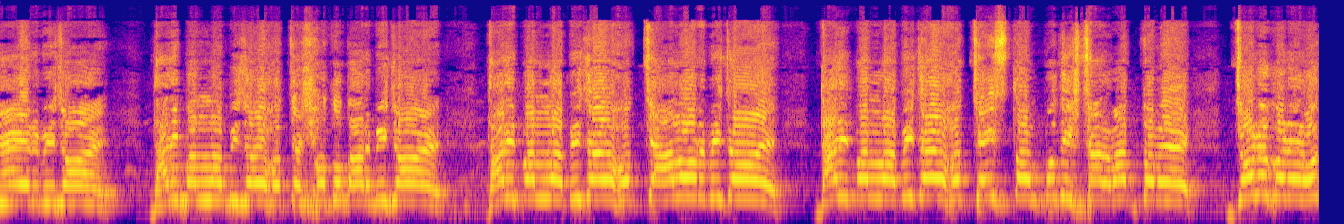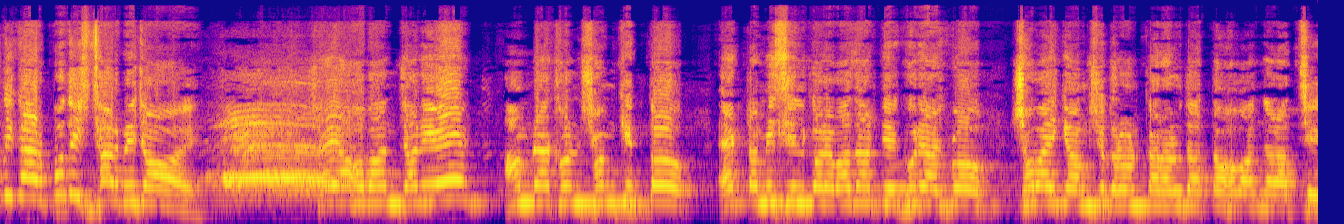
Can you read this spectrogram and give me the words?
ন্যায়ের বিজয়। দাড়িপাল্লা বিজয় হচ্ছে সততার বিজয়। দাড়িপাল্লা বিজয় হচ্ছে আলোর বিজয়। দাড়িপাল্লা বিজয় হচ্ছে ইসলাম প্রতিষ্ঠার মাধ্যমে জনগণের অধিকার প্রতিষ্ঠার বিজয়। সেই আহ্বান জানিয়ে আমরা এখন সংক্ষিপ্ত একটা মিছিল করে বাজার দিয়ে ঘুরে আসব। সবাইকে অংশগ্রহণ করার উদাত্ত আহ্বান জানাচ্ছি।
